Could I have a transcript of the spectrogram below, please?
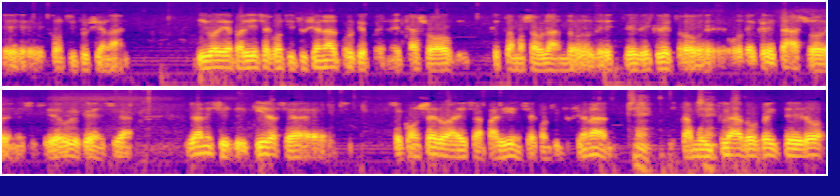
eh, constitucional. Digo de apariencia constitucional porque pues, en el caso que estamos hablando de este decreto eh, o decretazo de necesidad de urgencia, ya ni siquiera se, se conserva esa apariencia constitucional. Está muy claro, reitero,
